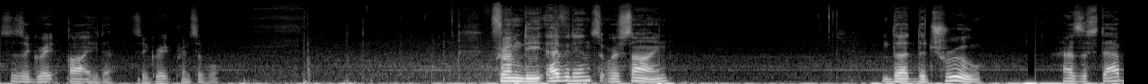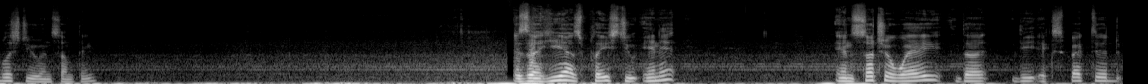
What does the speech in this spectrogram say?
This is a great قاعدة. It's a great principle. From the evidence or sign that the true has established you in something is that He has placed you in it in such a way that the expected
